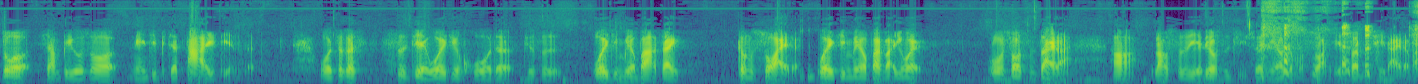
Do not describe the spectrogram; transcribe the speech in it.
多像，比如说年纪比较大一点的，我这个世界我已经活的，就是我已经没有办法再更帅了，我已经没有办法，因为我说实在啦。啊，老师也六十几岁，你要怎么算 也算不起来了吧？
